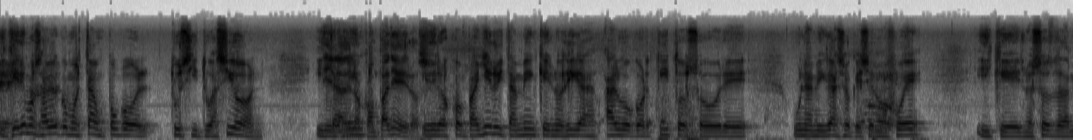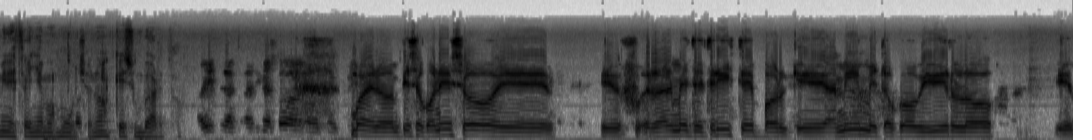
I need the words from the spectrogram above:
y queremos saber cómo está un poco tu situación. Y la de los compañeros. Y de los compañeros y también que nos digas algo cortito sobre un amigazo que se nos fue y que nosotros también extrañamos mucho, ¿no? Que es Humberto. Bueno, empiezo con eso. eh, eh, fue realmente triste porque a mí me tocó vivirlo eh,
